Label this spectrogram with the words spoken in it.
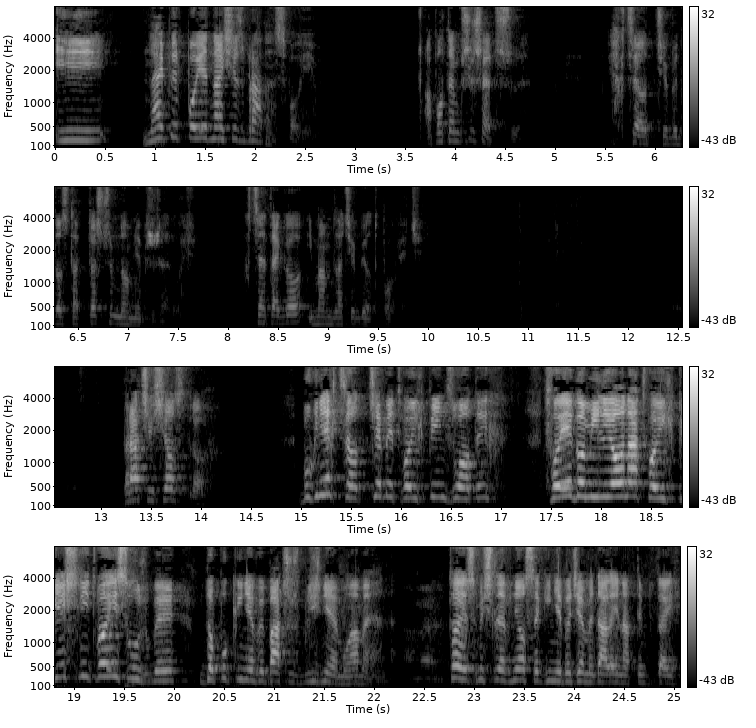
I najpierw pojednaj się z bratem swoim. A potem przyszedłszy. Ja chcę od ciebie dostać to, z czym do mnie przyszedłeś. Chcę tego i mam dla ciebie odpowiedź. Bracie, siostro, Bóg nie chce od ciebie twoich pięć złotych, twojego miliona, twoich pieśni, twojej służby, dopóki nie wybaczysz bliźniemu. Amen. Amen. To jest, myślę, wniosek i nie będziemy dalej nad tym tutaj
